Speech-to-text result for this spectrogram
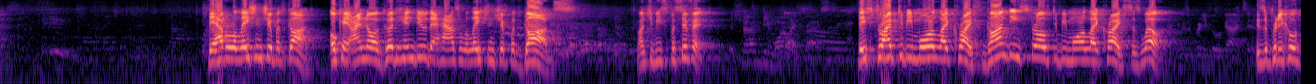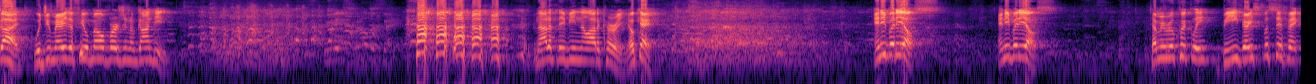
They have a relationship with God. Okay, I know a good Hindu that has a relationship with gods. Why don't you be specific? They strive to be more like Christ. Gandhi strove to be more like Christ as well. He's a pretty cool guy, too. He's a pretty cool guy. Would you marry the female version of Gandhi? Not if they've eaten a lot of curry. Okay. Anybody else? Anybody else? Tell me real quickly. Be very specific.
